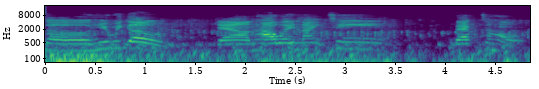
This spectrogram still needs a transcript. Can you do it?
So here we go. Down Highway 19, back to home.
